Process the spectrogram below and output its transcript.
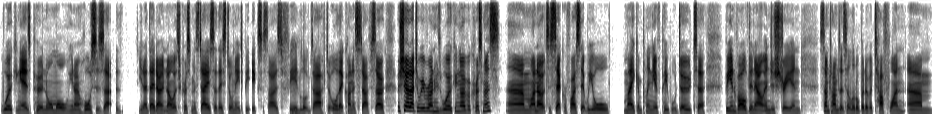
working as per normal. You know, horses are. You know, they don't know it's Christmas Day, so they still need to be exercised, fed, looked after, all that kind of stuff. So, a shout out to everyone who's working over Christmas. Um, I know it's a sacrifice that we all make and plenty of people do to be involved in our industry, and sometimes it's a little bit of a tough one. Um,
